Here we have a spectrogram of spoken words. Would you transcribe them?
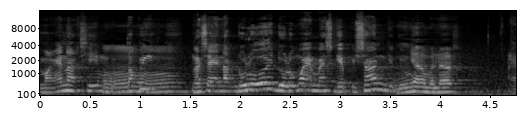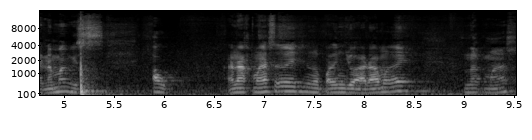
Emang enak sih, Mm-mm. tapi nggak saya enak dulu euy, dulu mah MSG pisan gitu. iya bener Enak mah geus au. anak mas euy nu paling juara mah euy Enak Mas.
